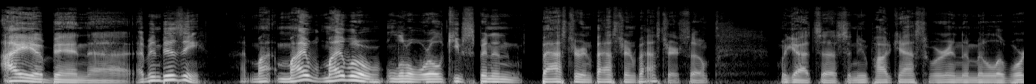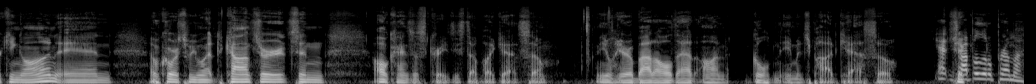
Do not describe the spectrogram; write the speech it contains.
I have been uh, I've been busy. My my my little little world keeps spinning faster and faster and faster. So we got uh, some new podcasts we're in the middle of working on, and of course we went to concerts and all kinds of crazy stuff like that. So you'll hear about all that on Golden Image Podcast. So Yeah, drop a little promo.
